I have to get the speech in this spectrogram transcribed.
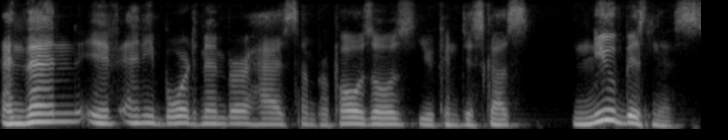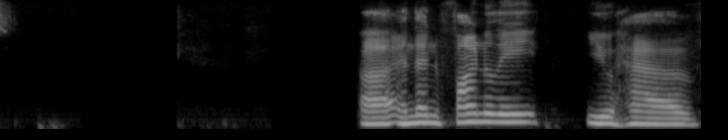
And then if any board member has some proposals, you can discuss new business. Uh, and then finally, you have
